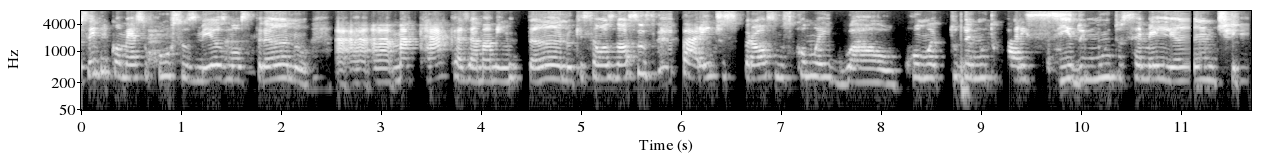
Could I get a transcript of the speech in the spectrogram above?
sempre começo cursos meus mostrando a, a, a, macacas amamentando, que são os nossos parentes próximos, como é igual, como é, tudo é muito parecido e muito semelhante.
